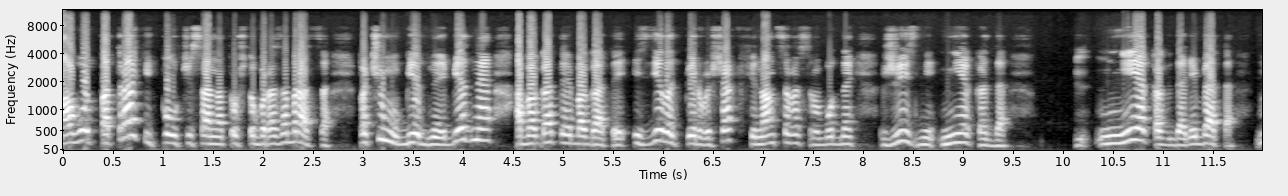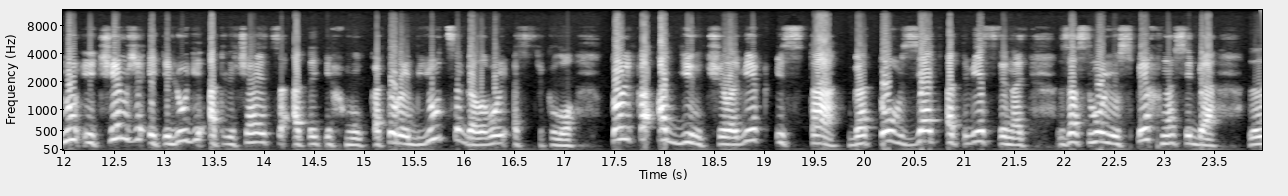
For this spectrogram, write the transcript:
А вот потратить полчаса на то, чтобы разобраться, почему бедные бедные, а богатые богатые, и сделать первый шаг к финансово свободной жизни некогда. Некогда, ребята. Ну и чем же эти люди отличаются от этих мух, которые бьются головой о стекло? Только один человек из ста готов взять ответственность за свой успех на себя. Э,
